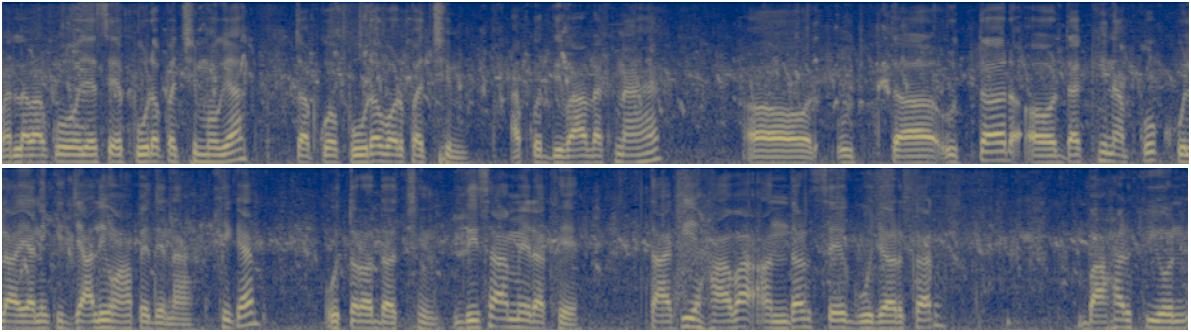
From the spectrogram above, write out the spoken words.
मतलब आपको जैसे पूर्व पश्चिम हो गया तो आपको पूर्व और पश्चिम आपको दीवार रखना है और उत्तर उत्तर और दक्षिण आपको खुला यानी कि जाली वहाँ पे देना है, ठीक है? उत्तर और दक्षिण, दिशा में रखे, ताकि हवा अंदर से गुजरकर बाहर की ओर,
